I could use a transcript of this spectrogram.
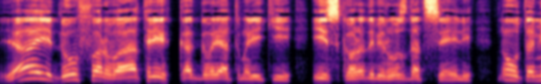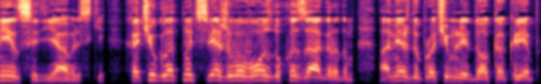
Я иду в фарватере, как говорят моряки, и скоро доберусь до цели. Ну, утомился дьявольски. Хочу глотнуть свежего воздуха за городом, а, между прочим, ледок окреп,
